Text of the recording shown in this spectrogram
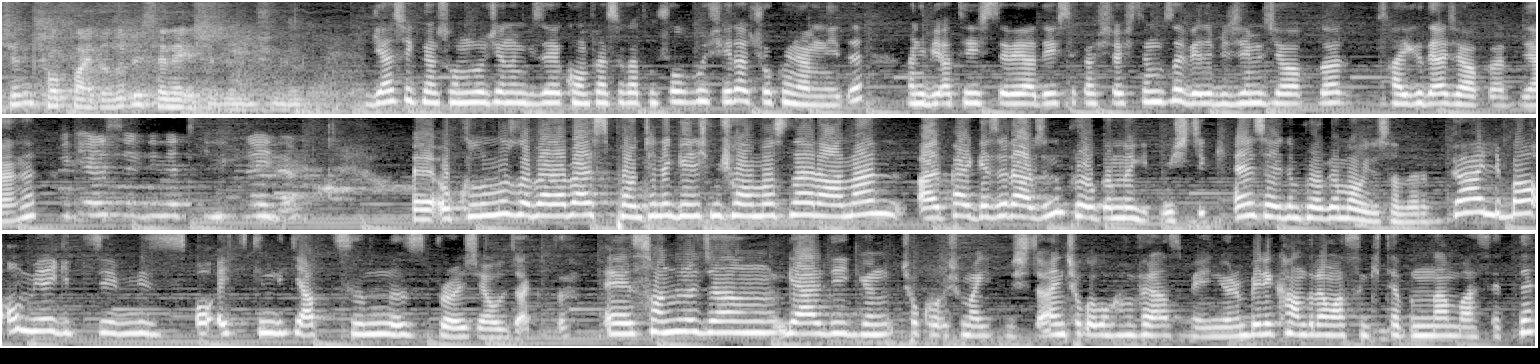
için çok faydalı bir sene geçirdiğini düşünüyorum. gerçekten Sonur Hoca'nın bize konferansa katmış olduğu şeyler çok önemliydi. Hani bir ateistle veya deistle karşılaştığımızda verebileceğimiz cevaplar saygıdeğer cevaplardı yani. Peki en sevdiğin etkinlik neydi? Ee, okulumuzla beraber spontane gelişmiş olmasına rağmen Alper Gezer Avcı'nın programına gitmiştik. En sevdiğim program oydu sanırım. Galiba OMİ'ye gittiğimiz, o etkinlik yaptığımız proje olacaktı. Ee, Sonur Hoca'nın geldiği gün çok hoşuma gitmişti. En çok o konferansı beğeniyorum. Beni Kandıramazsın kitabından bahsetti.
